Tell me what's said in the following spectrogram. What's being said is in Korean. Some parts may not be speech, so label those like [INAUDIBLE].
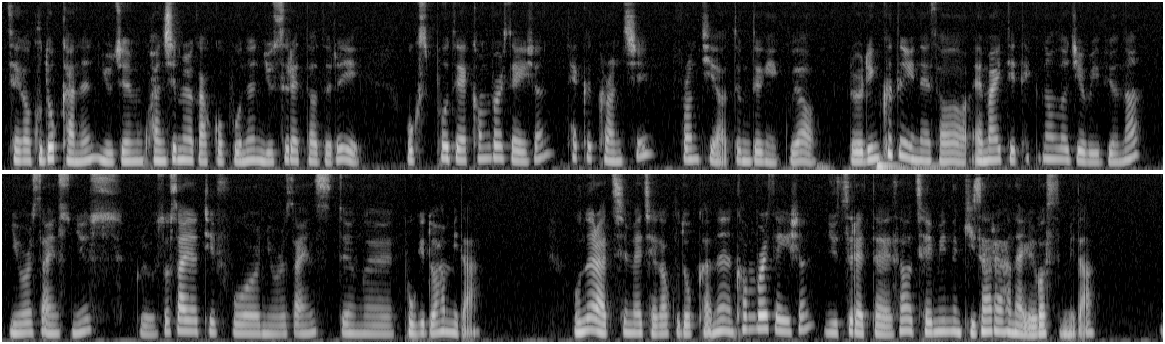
제가 구독하는 요즘 관심을 갖고 보는 뉴스레터들이 옥스포드의 Conversation, TechCrunch, Frontiers 등등이 있고요. 그리고 LinkedIn에서 MIT 테크놀로지 리뷰나 뉴로사이언스 뉴스, 그리고 Society for Neuroscience 등을 보기도 합니다. 오늘 아침에 제가 구독하는 Conversation 뉴스레터에서 재미있는 기사를 하나 읽었습니다.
